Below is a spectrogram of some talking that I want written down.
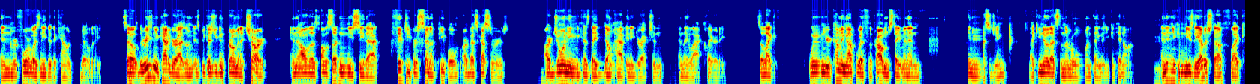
And number four was needed accountability. So the reason you categorize them is because you can throw them in a chart, and then all those all of a sudden you see that 50% of people, our best customers, are joining because they don't have any direction and they lack clarity. So like when you're coming up with the problem statement and in your messaging, like you know that's the number one thing that you can hit on. Mm-hmm. And then you can use the other stuff like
